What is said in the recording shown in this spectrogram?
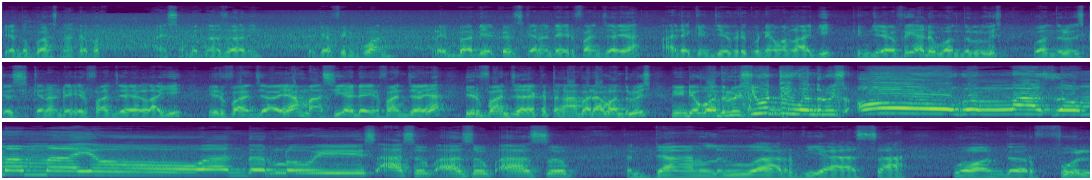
Yanto Basna dapat. Nice, Omid Nazari. Ada Gavin Kwan. Lebar dia ke kanan ada Irfan Jaya. Ada Kim Jeffrey Kurniawan lagi. Kim Jeffrey ada Wander Lewis. Wander Lewis ke kanan ada Irfan Jaya lagi. Irfan Jaya masih ada Irfan Jaya. Irfan Jaya ke tengah pada Wander Lewis. Ini dia Wander Lewis shooting Wander Lewis. Oh, golazo mamayo. Wander Lewis asup asup asup. Tendangan luar biasa. Wonderful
